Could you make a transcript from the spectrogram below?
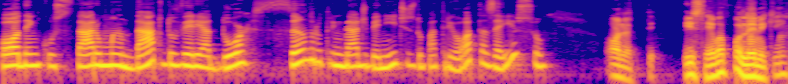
podem custar o mandato do vereador Sandro Trindade Benites do Patriotas, é isso? Olha, isso é uma polêmica, hein?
